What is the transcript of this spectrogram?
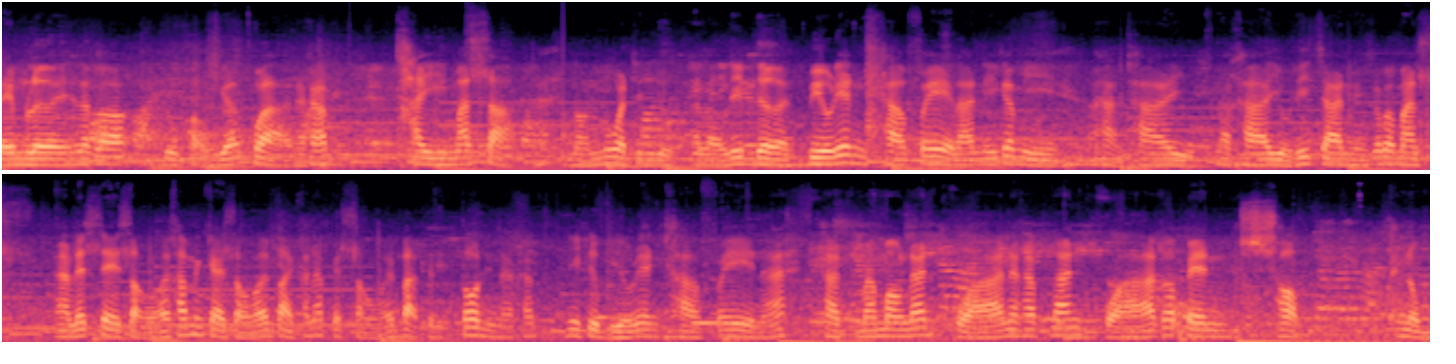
เต็มเลย แล้วก็ดูของเยอะกว่านะครับ ไทยมัสสาดนะนอนนวดกันอยู่ เรารีบเดินบิลเลียนคาเฟ่ร้านนี้ก็มีอาหารไทย ราคาอยู่ที่จานหนึ่งก็ประมาณ อ่าเลสเซ่200ข้าวมันไก่200บาทข้าวหน้าเป็ด200บาทเป็นต้นนะครับ นี่คือบิลเลียนคาเฟ่นะถัดมามองด้านขวานะครับ ด้านขวาก็เป็นช็อปขนม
